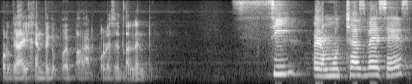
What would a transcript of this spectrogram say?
porque hay gente que puede pagar por ese talento. Sí, pero muchas veces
